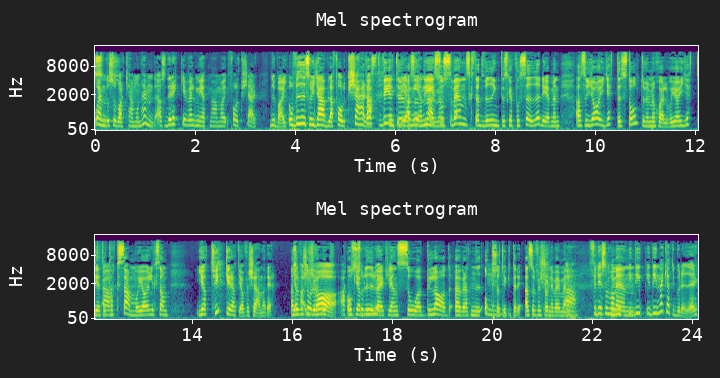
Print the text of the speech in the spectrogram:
och ändå Precis. så bara kam hon hem det. Alltså det räcker väl med att man var folkkär. Du bara, och vi är så jävla folkkära. Fast det är vet inte du, det jag alltså, menar. det är men... så svenskt att vi inte ska få säga det men alltså jag är jättestolt över mig själv och jag är jätte, jätte Ja. tacksam och jag är liksom Jag tycker att jag förtjänar det. Alltså Ja, förstår ja, du? Och, och jag blir verkligen så glad över att ni också tyckte det. Alltså förstår ni vad jag menar? Ja, för det som var Men- med, i, i dina kategorier,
